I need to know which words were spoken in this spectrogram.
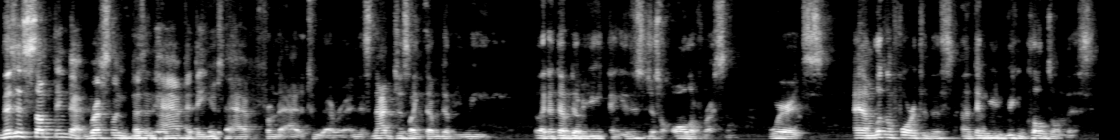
this is something that wrestling doesn't have that they used to have from the Attitude Era, and it's not just like WWE, like a WWE thing. This is just all of wrestling, where it's. And I'm looking forward to this. I think we, we can close on this.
